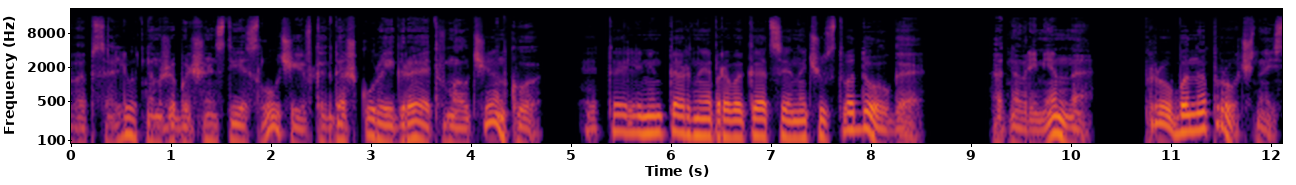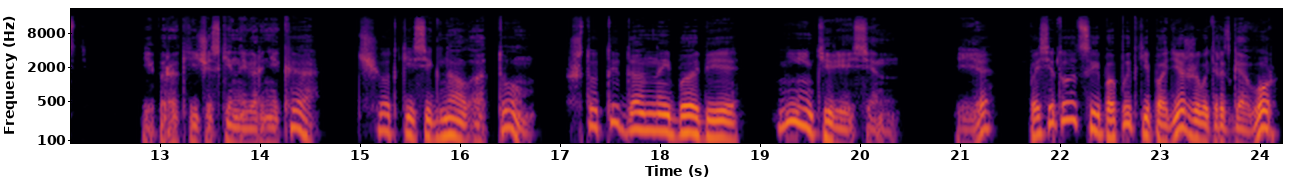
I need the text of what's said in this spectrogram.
В абсолютном же большинстве случаев, когда шкура играет в молчанку, это элементарная провокация на чувство долга. Одновременно проба на прочность. И практически наверняка четкий сигнал о том, что ты данной бабе не интересен. Я по ситуации попытки поддерживать разговор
